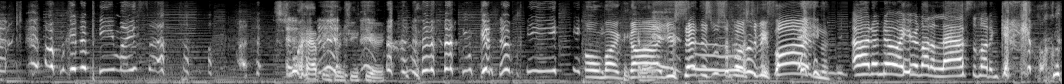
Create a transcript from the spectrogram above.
I'm gonna pee myself. This is what happens when she's here. I'm gonna pee. Oh my god, you said this was supposed to be fun! I don't know. I hear a lot of laughs, a lot of giggles.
